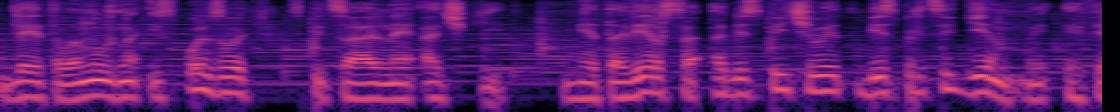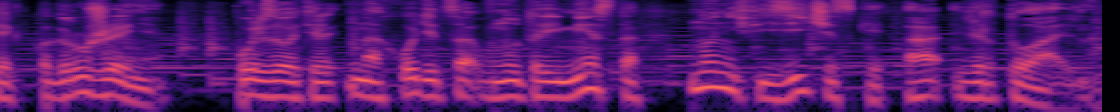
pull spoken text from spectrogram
Для этого нужно использовать специальные очки. Метаверса обеспечивает беспрецедентный эффект погружения. Пользователь находится внутри места, но не физически, а виртуально.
